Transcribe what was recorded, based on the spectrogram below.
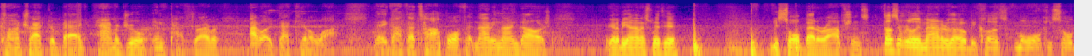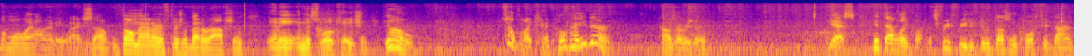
contractor bag hammer drill impact driver. I like that kit a lot. They got that top off at $99 i gotta be honest with you we saw better options. Doesn't really matter though because Milwaukee sold them all out anyway. So don't matter if there's a better option. It ain't in this location. Yo, what's up, Mike Hemphill? How you doing? How's everything? Yes, hit that like button. It's free for you to do. It doesn't cost you a dime.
